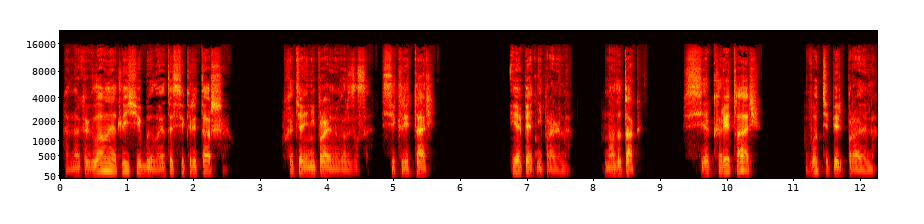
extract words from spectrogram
Однако главное отличие было – это секретарша. Хотя и неправильно выразился секретарь. И опять неправильно. Надо так. Секретарь. Вот теперь правильно.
